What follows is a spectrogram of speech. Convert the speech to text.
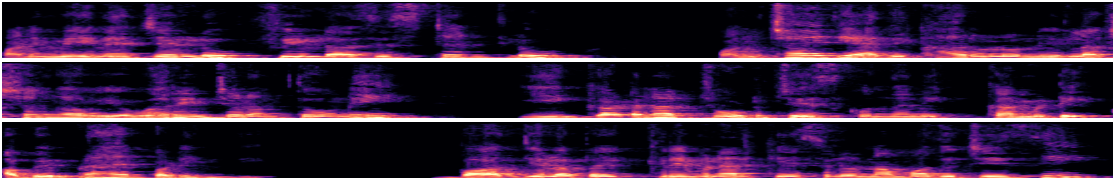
పని మేనేజర్లు ఫీల్డ్ అసిస్టెంట్లు పంచాయతీ అధికారులు నిర్లక్ష్యంగా వ్యవహరించడంతోనే ఈ ఘటన చోటు చేసుకుందని కమిటీ అభిప్రాయపడింది. బాధ్యులపై క్రిమినల్ కేసులు నమోదు చేసి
